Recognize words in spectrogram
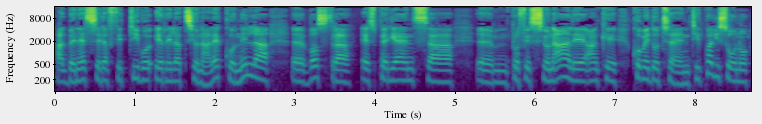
al benessere affettivo e relazionale. Ecco, nella eh, vostra esperienza eh, professionale, anche come docenti, quali sono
